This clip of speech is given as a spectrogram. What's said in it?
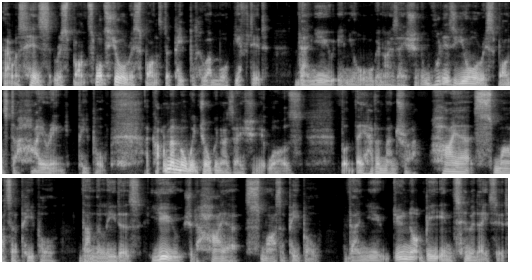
that was his response. What's your response to people who are more gifted than you in your organization? What is your response to hiring people? I can't remember which organization it was, but they have a mantra hire smarter people than the leaders. You should hire smarter people than you. Do not be intimidated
